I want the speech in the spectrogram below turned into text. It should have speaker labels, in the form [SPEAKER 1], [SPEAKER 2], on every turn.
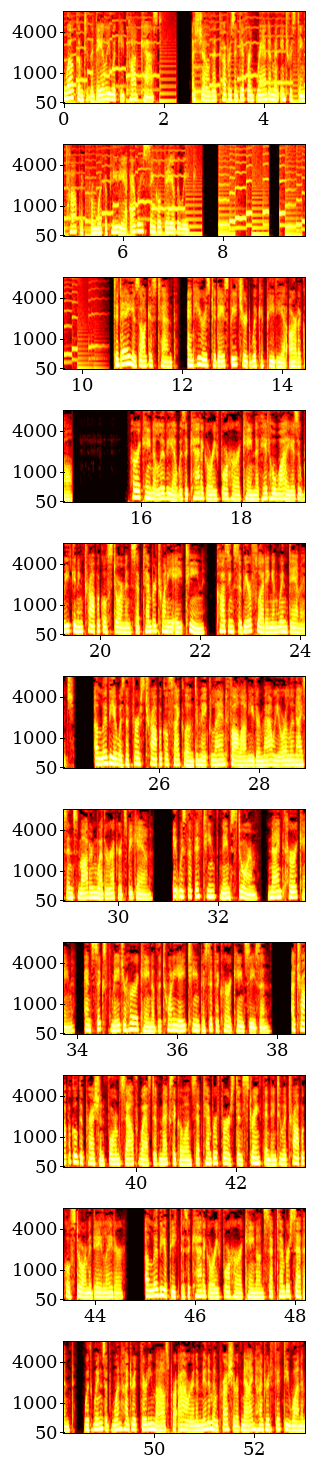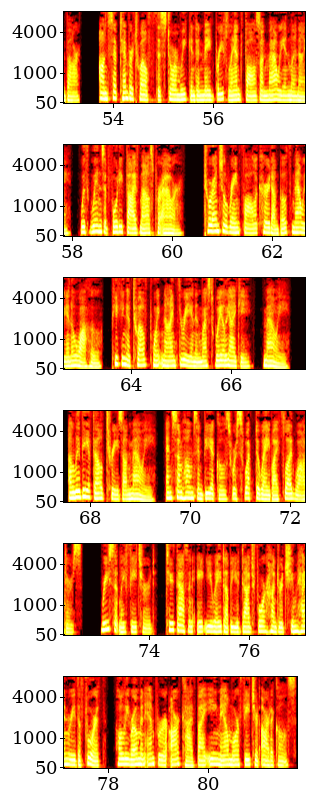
[SPEAKER 1] Welcome to the Daily Wiki Podcast, a show that covers a different random and interesting topic from Wikipedia every single day of the week. Today is August 10th, and here is today's featured Wikipedia article. Hurricane Olivia was a Category 4 hurricane that hit Hawaii as a weakening tropical storm in September 2018, causing severe flooding and wind damage. Olivia was the first tropical cyclone to make landfall on either Maui or Lanai since modern weather records began. It was the 15th named storm, 9th hurricane, and 6th major hurricane of the 2018 Pacific hurricane season. A tropical depression formed southwest of Mexico on September 1 and strengthened into a tropical storm a day later. Olivia peaked as a Category 4 hurricane on September 7, with winds of 130 miles per hour and a minimum pressure of 951 mbar. On September 12 the storm weakened and made brief landfalls on Maui and Lanai, with winds of 45 miles per hour. Torrential rainfall occurred on both Maui and Oahu, peaking at 12.93 and in West Wailuaiki, Maui. Olivia felled trees on Maui, and some homes and vehicles were swept away by floodwaters. Recently featured, 2008 UAW Dodge 400 Shum Henry IV, Holy Roman Emperor archive by email more featured articles.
